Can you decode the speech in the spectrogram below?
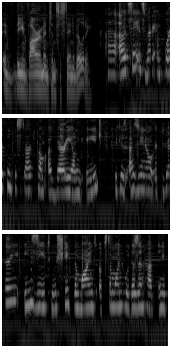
in the environment and sustainability? Uh, I would say it's very important to start from a very young age because as you know, it's very easy to shape the minds of someone who doesn't have any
